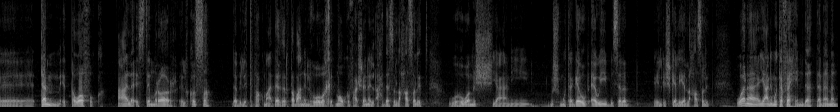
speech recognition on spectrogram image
آه، تم التوافق على استمرار القصة ده بالاتفاق مع داغر طبعا اللي هو واخد موقف عشان الأحداث اللي حصلت وهو مش يعني مش متجاوب قوي بسبب الإشكالية اللي حصلت. وأنا يعني متفهم ده تماما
